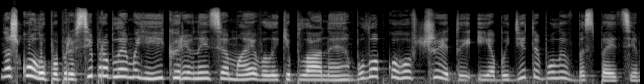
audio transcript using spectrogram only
На школу, попри всі проблеми, її керівниця має великі плани. Було б кого вчити, і аби діти були в безпеці.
